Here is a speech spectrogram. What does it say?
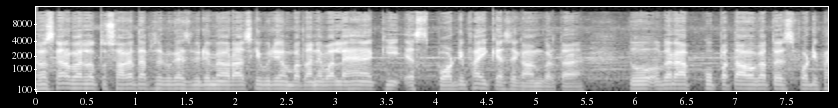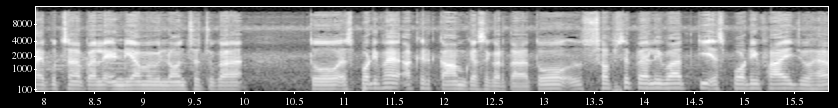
नमस्कार भाई लोग तो स्वागत है आप सभी का इस वीडियो में। और आज की वीडियो हम बताने वाले हैं कि स्पॉटिफाई कैसे काम करता है। तो अगर आपको पता होगा तो स्पॉटिफाई कुछ समय पहले इंडिया में भी लॉन्च हो चुका है। तो स्पॉटिफाई आखिर काम कैसे करता है? तो सबसे पहली बात कि स्पॉटिफाई जो है,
